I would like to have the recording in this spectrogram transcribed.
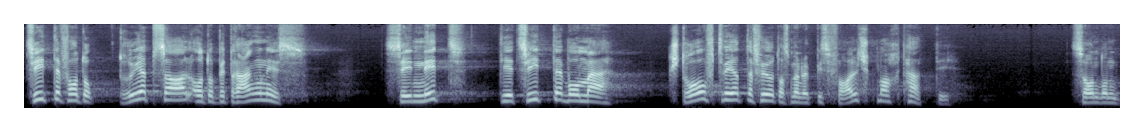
Zeiten von der Trübsal oder Bedrängnis sind nicht die Zeiten, wo man gestraft wird dafür, dass man etwas falsch gemacht hätte, sondern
